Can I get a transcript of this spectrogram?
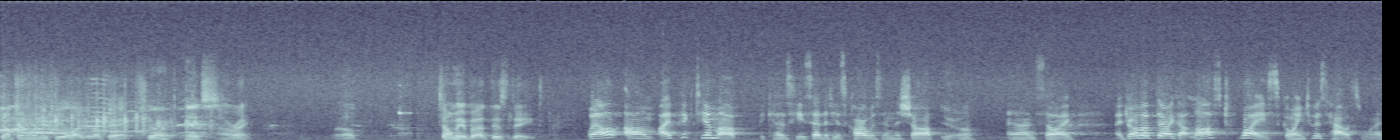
jump in when you feel like it, okay? Sure, thanks. All right. Well, tell me about this date. Well, um, I picked him up because he said that his car was in the shop, Yeah. and so I. I drove up there. I got lost twice going to his house. And when I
